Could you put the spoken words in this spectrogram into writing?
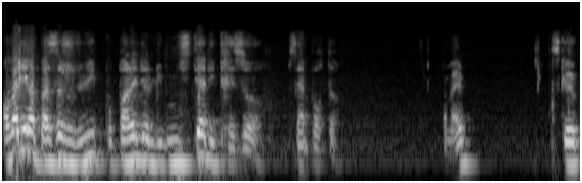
On va lire un passage aujourd'hui pour parler du mystère des trésors. C'est important. Amen. Parce que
